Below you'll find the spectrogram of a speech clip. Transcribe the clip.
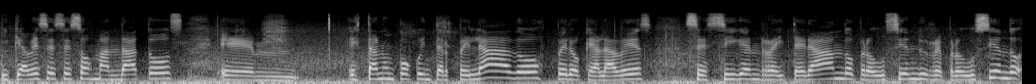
y que a veces esos mandatos em, están un poco interpelados, pero que a la vez se siguen reiterando, produciendo y reproduciendo.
